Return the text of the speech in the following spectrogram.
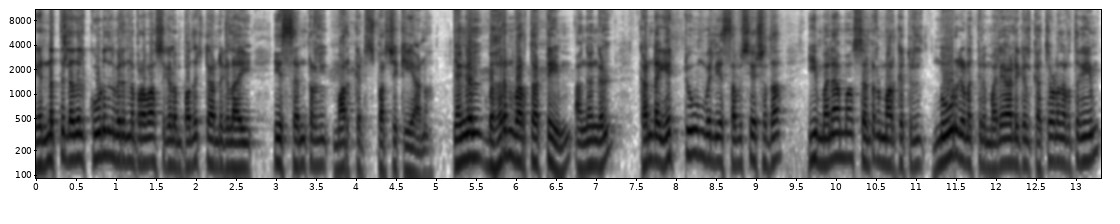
എണ്ണത്തിൽ അതിൽ കൂടുതൽ വരുന്ന പ്രവാസികളും പതിറ്റാണ്ടുകളായി ഈ സെൻട്രൽ മാർക്കറ്റ് സ്പർശിക്കുകയാണ്. ഞങ്ങൾ ബഹ്റൈൻ വാർത്താ ടീം അംഗങ്ങൾ കണ്ട ഏറ്റവും വലിയ സവിശേഷത ഈ മനാമ സെൻട്രൽ മാർക്കറ്റിൽ നൂറുകണക്കിന് മലയാളികൾ കച്ചവടം നടത്തുകയും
